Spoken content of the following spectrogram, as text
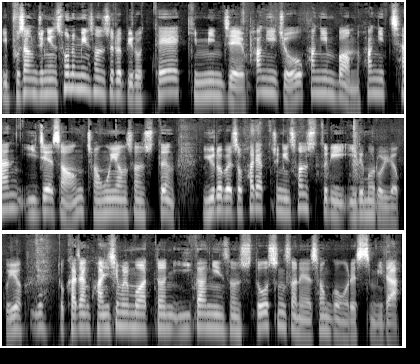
이 부상 중인 손흥민 선수를 비롯해 김민재, 황희조, 황인범, 황희찬, 이재성, 정우영 선수 등 유럽에서 활약 중인 선수들이 이름을 올렸고요. 예. 또 가장 관심을 모았던 이강인 선수도 승선에 성공을 했습니다.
